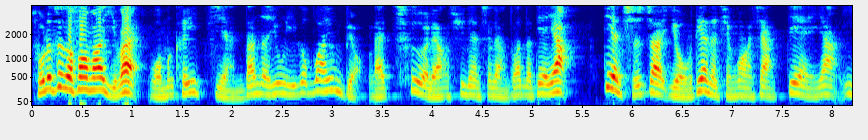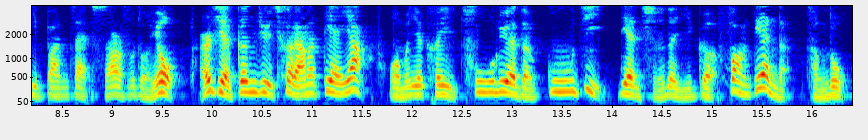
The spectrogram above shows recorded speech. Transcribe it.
除了这个方法以外，我们可以简单的用一个万用表来测量蓄电池两端的电压。电池在有电的情况下，电压一般在十二伏左右。而且根据测量的电压，我们也可以粗略的估计电池的一个放电的程度。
